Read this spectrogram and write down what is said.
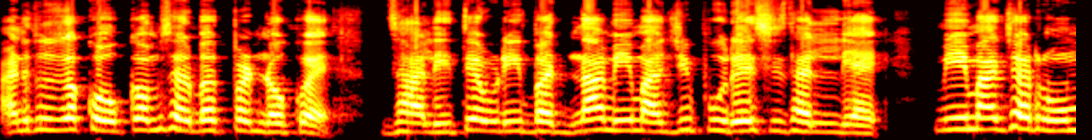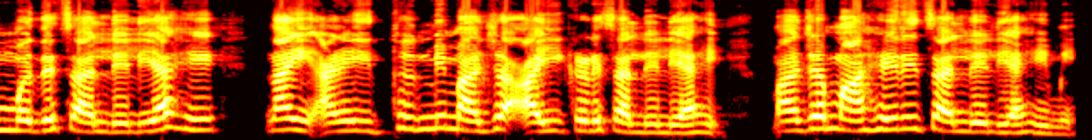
आणि तुझं कोकम सरबत पण नको आहे झाली तेवढी बदनामी माझी पुरेशी झालेली आहे. मी माझ्या रूममध्ये चाललेली आहे. नाही आणि इथून मी माझ्या आईकडे चाललेली आहे. माझ्या माहेरी चाललेली आहे मी.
